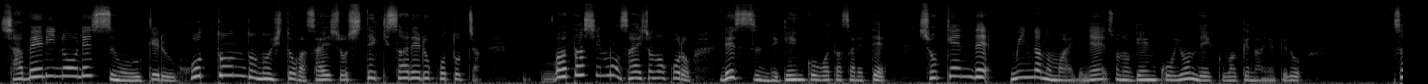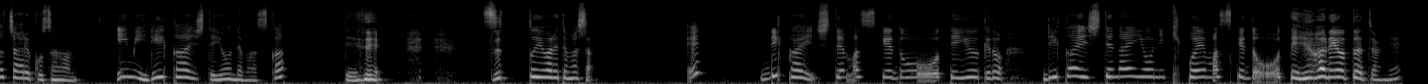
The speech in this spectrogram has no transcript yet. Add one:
喋りのレッスンを受けるほとんどの人が最初指摘されることじゃん。私も最初の頃レッスンで原稿を渡されて初見でみんなの前でねその原稿を読んでいくわけなんやけど「幸あれ子さん意味理解して読んでますか?」ってねずっと言われてました。理解してますけどって言うけど理解してないように聞こえますけどって言われよったじゃんね。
